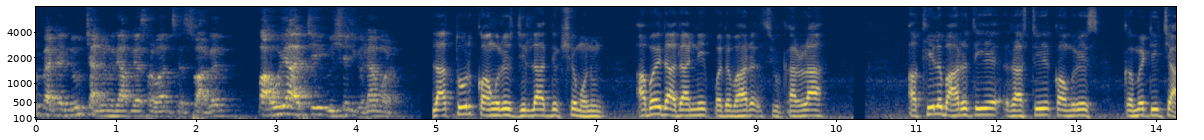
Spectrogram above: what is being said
न्यूज चॅनलमध्ये आपल्या सर्वांचं स्वागत. पाहूया आजची विशेष घडामोड. लातूर काँग्रेस जिल्हाध्यक्ष म्हणून अभयदादांनी पदभार स्वीकारला. अखिल भारतीय राष्ट्रीय काँग्रेस कमिटीच्या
